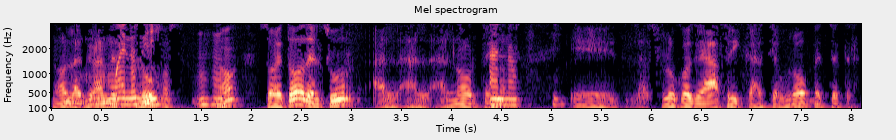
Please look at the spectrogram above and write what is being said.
¿no? Las grandes flujos, ¿no? Sobre todo del sur al, al, norte, eh, los flujos de África hacia Europa, etcétera.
